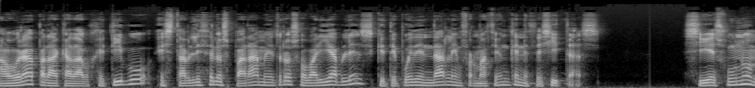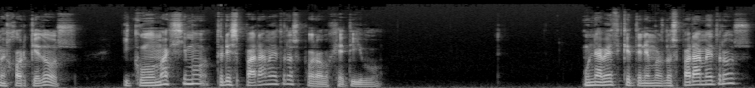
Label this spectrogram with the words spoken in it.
Ahora, para cada objetivo, establece los parámetros o variables que te pueden dar la información que necesitas. Si es uno, mejor que dos, y como máximo tres parámetros por objetivo. Una vez que tenemos los parámetros,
